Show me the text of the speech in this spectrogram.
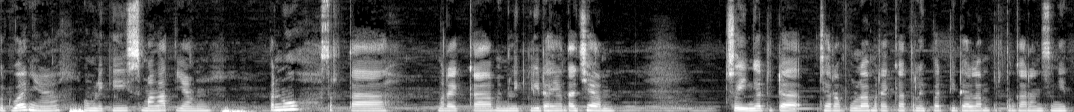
keduanya memiliki semangat yang penuh serta mereka memiliki lidah yang tajam sehingga tidak jarang pula mereka terlibat di dalam pertengkaran sengit.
